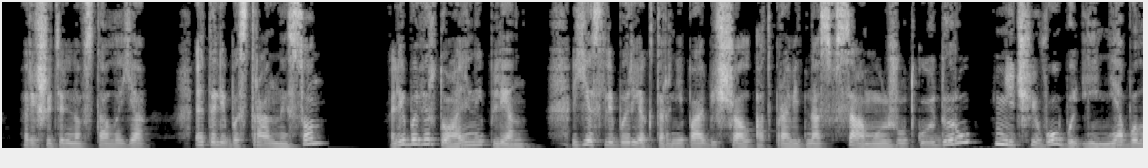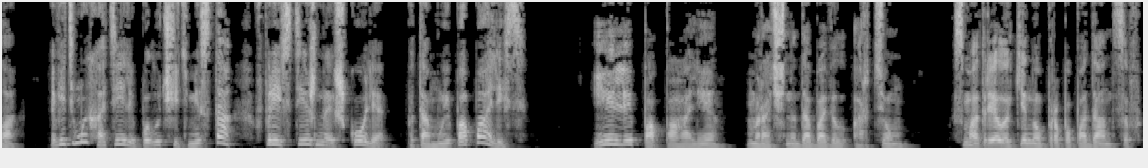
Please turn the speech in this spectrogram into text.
— решительно встала я. «Это либо странный сон, либо виртуальный плен. Если бы ректор не пообещал отправить нас в самую жуткую дыру, ничего бы и не было. Ведь мы хотели получить места в престижной школе, потому и попались». «Или попали», — мрачно добавил Артем. Смотрела кино про попаданцев.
